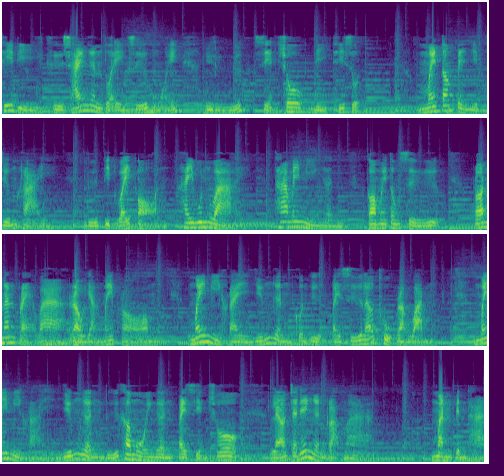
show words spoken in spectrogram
ที่ดีคือใช้เงินตัวเองซื้อหวย หรือเสี่ยงโชคดีที่สุด ไม่ต้องไปหยิบยืมใคร หรือติดไว้ก่อน ให้วุ่นวาย ถ้าไม่มีเงินก็ไม่ต้องซื้อ เพราะนั่นแปลว่าเรายังไม่พร้อม ไม่มีใครยืมเงินคนอื่นไปซื้อแล้วถูกรางวัล ไม่มีใครยืมเงินหรือขโมยเงินไปเสี่ยงโชค แล้วจะได้เงินกลับมา มันเป็นทาง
